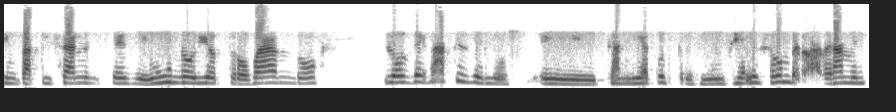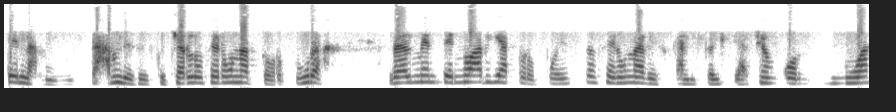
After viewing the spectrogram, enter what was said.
simpatizantes de uno y otro bando, los debates de los eh, candidatos presidenciales fueron verdaderamente lamentables, escucharlos era una tortura, realmente no había propuestas, era una descalificación continua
